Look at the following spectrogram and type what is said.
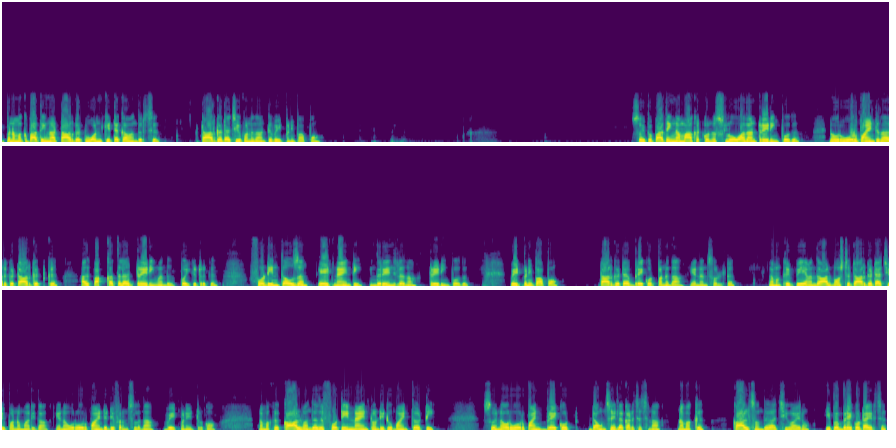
இப்போ நமக்கு பார்த்தீங்கன்னா டார்கெட் ஒன் கிட்டக்க வந்துருச்சு. டார்கெட் அச்சீவ் பண்ணுதான்ட்டு வெயிட் பண்ணி பார்ப்போம். ஸோ இப்போ பார்த்தீங்கன்னா மார்க்கெட் கொஞ்சம் ஸ்லோவாக தான் ட்ரேடிங் போகுது. இன்னும் ஒரு ஒரு பாயிண்ட்டு தான் இருக்குது டார்கெட்டுக்கு அது பக்கத்தில் ட்ரேடிங் வந்து போய்கிட்டு இருக்கு ஃபோர்டீன் தௌசண்ட் எயிட் நைன்ட்டி இந்த ரேஞ்சில் தான் ட்ரேடிங் போகுது. வெயிட் பண்ணி பார்ப்போம். டார்கெட்டை பிரேக் அவுட் பண்ணுதா என்னன்னு சொல்லிட்டு. நமக்கு இப்போயே வந்து ஆல்மோஸ்ட் டார்கெட் அச்சீவ் பண்ண மாதிரி தான். ஏன்னா ஒரு ஒரு பாயிண்ட் டிஃப்ரென்ஸில் தான் வெயிட் பண்ணிகிட்ருக்கோம் நமக்கு கால் வந்தது fourteen nine twenty two point thirty so இன்னும் ஒரு ஒரு பாயிண்ட் பிரேக் அவுட் டவுன் சைடில் கிடச்சிச்சின்னா நமக்கு கால்ஸ் வந்து அச்சீவ் ஆயிரும். இப்போ பிரேக் அவுட் ஆயிடுச்சு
